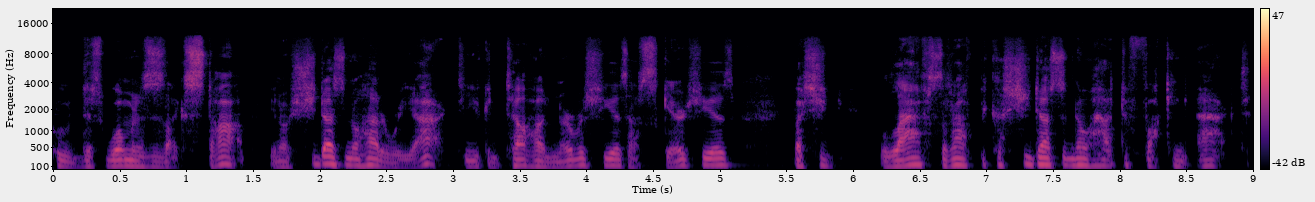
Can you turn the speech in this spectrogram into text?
who this woman is like, stop. You know, she doesn't know how to react. You can tell how nervous she is, how scared she is, but she laughs it off because she doesn't know how to fucking act.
